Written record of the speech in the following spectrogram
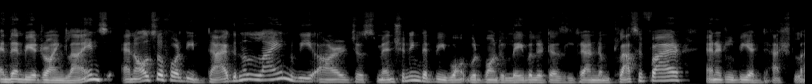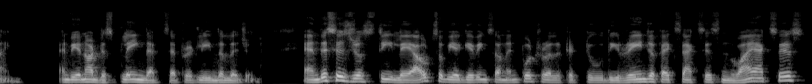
And then we are drawing lines. And also for the diagonal line, we are just mentioning that we want, would want to label it as random classifier, and it'll be a dashed line. And we are not displaying that separately in the legend. And this is just the layout. So we are giving some input related to the range of x-axis and y-axis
